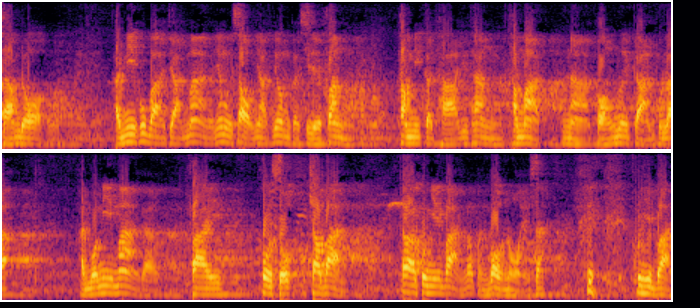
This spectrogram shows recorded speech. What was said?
สามดออันมีครูบาอาจารย์มากก็ยังมือเศร้าญาติโยมกับสิได้ฟังทำมีกถาอยู่ทั้งธรรมาสหนาของหน่วยการพุละขันว่ามีมากกับฝ่ายโคศกชาวบ้าน แต่ว่าผู้ใหญ่บ้านเราผนเว้าหน่อยซะ ผู้ใหญ่บ้าน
